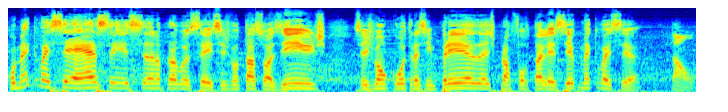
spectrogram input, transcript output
como é que vai ser essa esse ano para vocês? Vocês vão estar sozinhos? Vocês vão com outras empresas para fortalecer? Como é que vai ser? Então,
